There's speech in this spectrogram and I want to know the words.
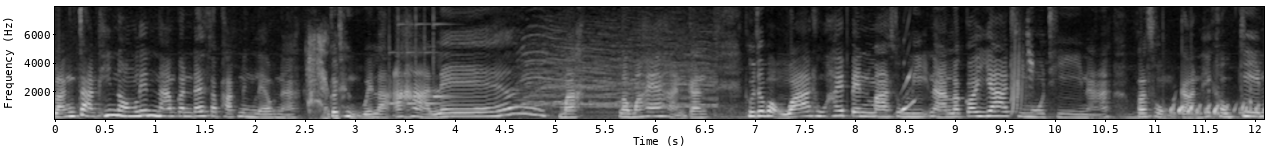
หลังจากที่น้องเล่นน้ำกันได้สักพักหนึ่งแล้วนะ ก็ถึงเวลาอาหารแล้ว มา เรามาให้อาหารกัน ทูจะบอกว่าทูให้เป็นมาซูรินะ แล้วก็ย่าทีโมทีนะ ผสมกันให้เขากิน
